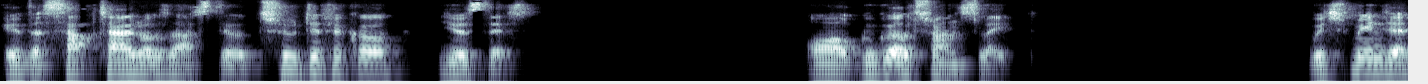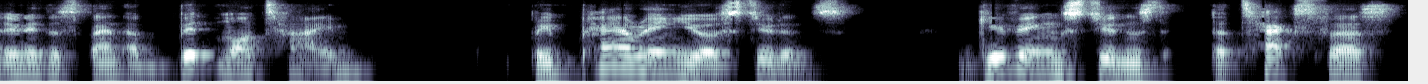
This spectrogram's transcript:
If the subtitles are still too difficult, use this. Or Google Translate which means that you need to spend a bit more time preparing your students, giving students the text first,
